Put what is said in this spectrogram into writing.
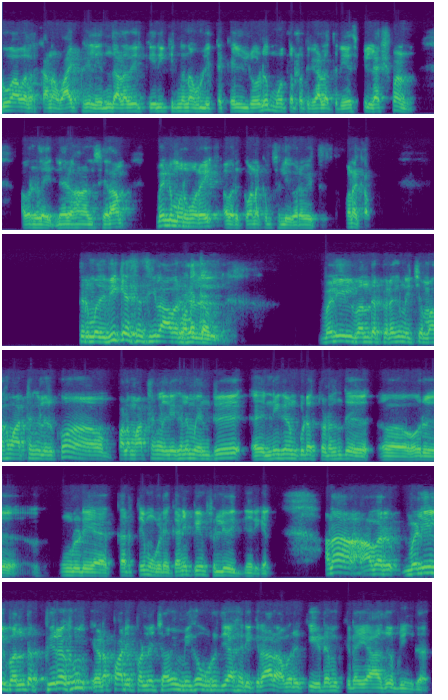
உருவாவதற்கான வாய்ப்புகள் எந்த அளவிற்கு இருக்கின்றன உள்ளிட்ட கேள்வியோடு மூத்த பத்திரிகையாளர் திரு எஸ் பி லக்ஷ்மண் அவர்களை நேர்காணல் செய்யலாம் மீண்டும் ஒரு முறை அவருக்கு வணக்கம் சொல்லி வரவேற்று வணக்கம். திருமதி வி கே சசிகலா அவர்கள் வெளியில் வந்த பிறகு நிச்சயமாக மாற்றங்கள் இருக்கும். பல மாற்றங்கள் நிகழும் என்று நீங்களும் கூட தொடர்ந்து ஒரு உங்களுடைய கருத்தையும் உங்களுடைய கணிப்பையும் சொல்லி வைத்தீர்கள். ஆனா அவர் வெளியில் வந்த பிறகும் எடப்பாடி பழனிசாமி மிக உறுதியாக இருக்கிறார். அவருக்கு இடம் கிடையாது அப்படிங்கிறார்.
